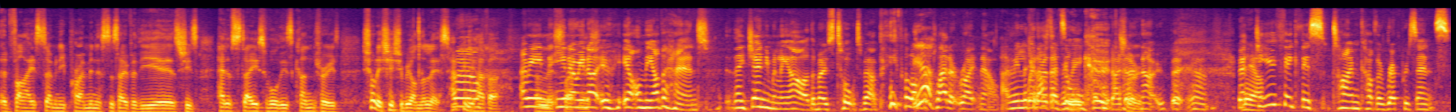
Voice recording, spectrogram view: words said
advised so many prime ministers over the years. She's head of state of all these countries. Surely she should be on the list. How well, can you have a? I mean, you know, like you know, on the other hand, they genuinely are the most talked about people on yeah. the planet right now. I mean, look Whether at us that's every all week. good, I don't know, but. Uh, But do you think this time cover represents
